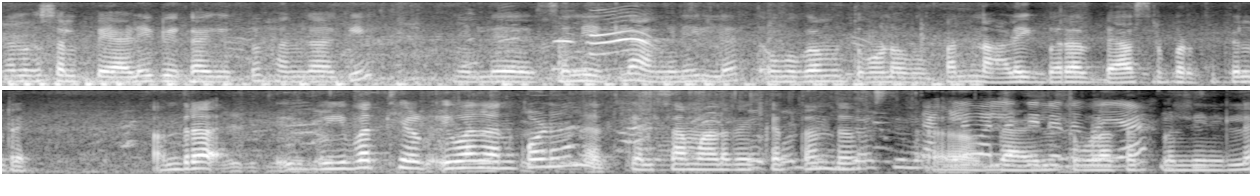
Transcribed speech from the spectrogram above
ನನಗೆ ಸ್ವಲ್ಪ ಬ್ಯಾಳಿ ಬೇಕಾಗಿತ್ತು. ಹಾಗಾಗಿ ಇಲ್ಲೇ ಸನಿ ಇಟ್ಲೆ ಅಂಗಡಿ ಇಲ್ಲೇ ಹೋಗಮ್ಮ ತೊಗೊಂಡು ಹೋಗಪ್ಪ ನಾಳೆಗೆ ಬರೋದು ಬ್ಯಾಸ್ರ ಬರ್ತೈತಿಲ್ರಿ. ಅಂದ್ರೆ ಇವತ್ತು ಹೇಳಿ ಇವತ್ತು ಅನ್ಕೊಂಡಿದ್ರೆ ಅದು ಕೆಲಸ ಮಾಡ್ಬೇಕಂತಂದು ಬ್ಯಾಳಿ ತೊಗೊಳಕ್ಕೆ ಬಂದಿನಿಲ್ಲ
